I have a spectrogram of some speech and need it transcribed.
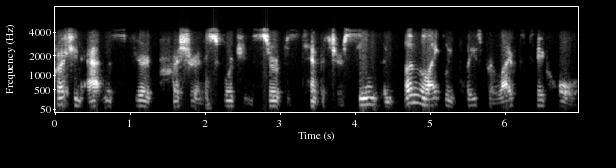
crushing atmospheric pressure and scorching surface temperature, seems an unlikely place for life to take hold.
